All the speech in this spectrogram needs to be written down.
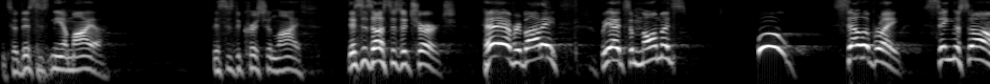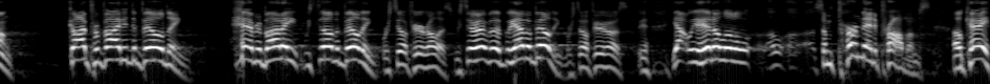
And so, this is Nehemiah. This is the Christian life. This is us as a church. Hey, everybody, we had some moments. Woo! Celebrate, sing the song. God provided the building. Hey, everybody, we still have a building. We're still at Fiorillas. We still have a, we have a building. We're still at Fiorillas. Yeah, we hit a little, uh, some permit problems, okay?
